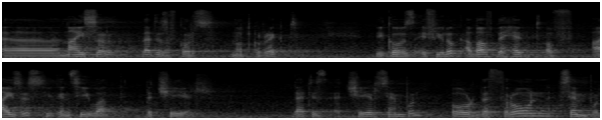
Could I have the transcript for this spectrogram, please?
uh, nicer. That is, of course, not correct. Because if you look above the head of Isis, you can see what the chair. That is a chair symbol or the throne symbol.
